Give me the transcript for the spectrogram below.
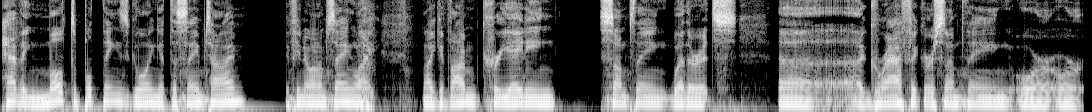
having multiple things going at the same time, if you know what I'm saying. Like, like if I'm creating something, whether it's uh, a graphic or something, or or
